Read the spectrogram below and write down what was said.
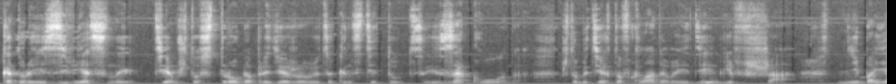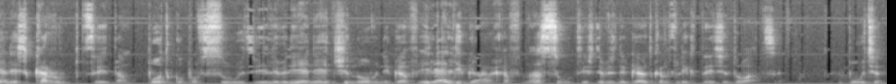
которые известны тем, что строго придерживаются Конституции, закона, чтобы те, кто вкладывает деньги в США, не боялись коррупции, там, подкупов судей или влияния чиновников или олигархов на суд, если возникают конфликтные ситуации. Путин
